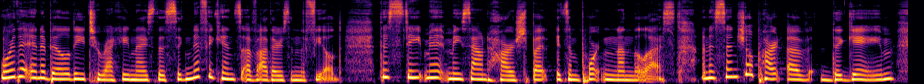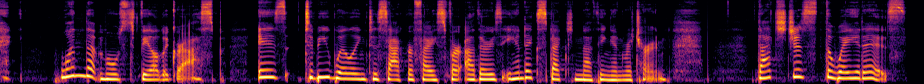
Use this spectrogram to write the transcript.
or the inability to recognize the significance of others in the field. This statement may sound harsh, but it's important nonetheless. An essential part of the game one that most fail to grasp is to be willing to sacrifice for others and expect nothing in return. That's just the way it is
